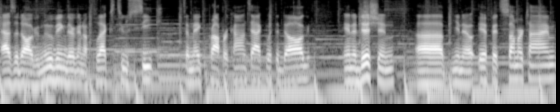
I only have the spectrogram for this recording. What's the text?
As the dog's moving, they're gonna flex to seek to make proper contact with the dog. In addition, uh, you know, if it's summertime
